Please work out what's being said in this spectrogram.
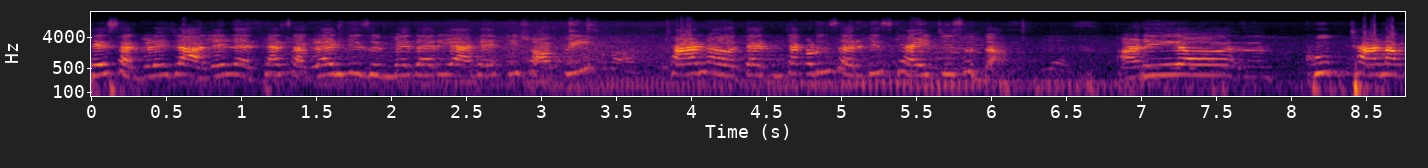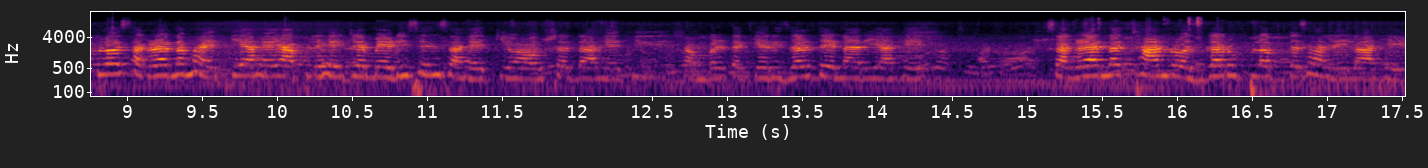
हे सगळे जे आलेले आहेत ह्या सगळ्यांची जिम्मेदारी आहे की शॉपी छान त्यांच्याकडून सर्व्हिस घ्यायची सुद्धा. आणि खूप छान आपलं सगळ्यांना माहिती आहे आपले हे जे मेडिसिन्स आहेत किंवा औषधं आहेत ही शंभर टक्के रिझल्ट देणारी आहे. सगळ्यांना छान रोजगार उपलब्ध झालेला आहे.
